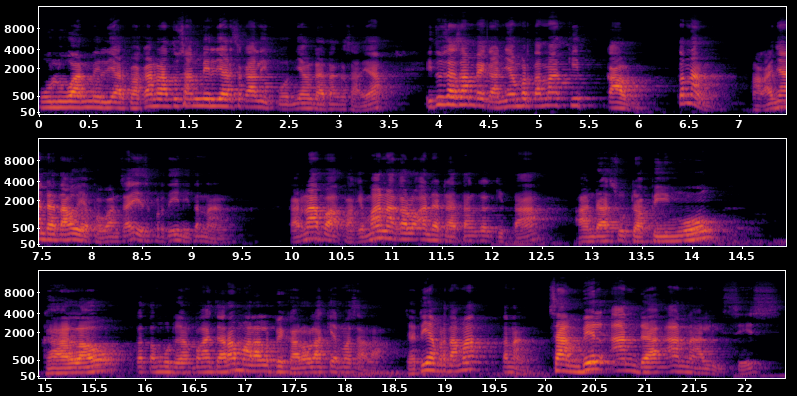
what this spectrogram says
puluhan miliar, bahkan ratusan miliar sekalipun yang datang ke saya, itu saya sampaikan, yang pertama keep calm, tenang. Makanya Anda tahu ya bawaan saya seperti ini, tenang. Karena apa? Bagaimana kalau Anda datang ke kita, Anda sudah bingung, galau, ketemu dengan pengacara malah lebih galau lagi masalah. Jadi yang pertama tenang. Sambil Anda analisis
